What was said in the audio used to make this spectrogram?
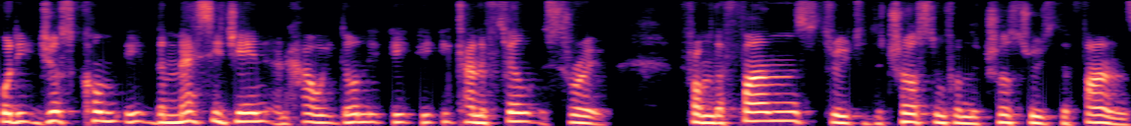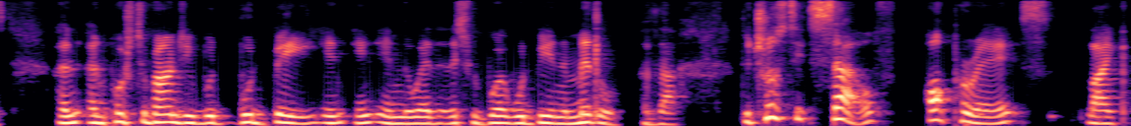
but it just come it, the messaging and how it done it, it, it kind of filters through from the fans through to the trust and from the trust through to the fans. And and push the boundary would would be in, in, in the way that this would work would be in the middle of that. The trust itself operates like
